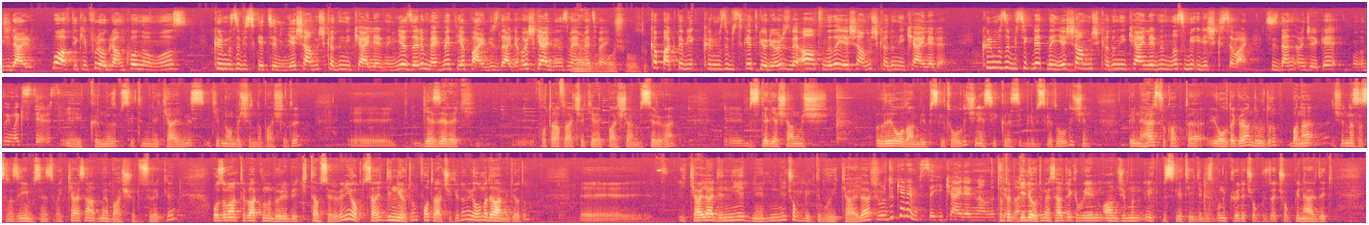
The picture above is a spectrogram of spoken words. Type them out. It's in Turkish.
izleyiciler, bu haftaki program konuğumuz Kırmızı Bisikletim Yaşanmış Kadın Hikayelerinin yazarı Mehmet Yapar bizlerle. Hoş geldiniz Mehmet Merhaba, Bey. hoş bulduk. Kapakta bir kırmızı bisiklet görüyoruz ve altında da yaşanmış kadın hikayeleri. Kırmızı bisikletle yaşanmış kadın hikayelerinin nasıl bir ilişkisi var? Sizden öncelikle bunu duymak istiyoruz. Ee, Kırmızı Bisikletim'in hikayemiz 2015 yılında başladı. Ee, gezerek, e, fotoğraflar çekerek başlayan bir serüven. Ee, bisiklet yaşanmışlığı olan bir bisiklet olduğu için, eski klasik bir bisiklet olduğu için beni her sokakta yolda gören durdurup bana işte nasılsınız, iyi misiniz hikayesini anlatmaya başlıyordu sürekli. O zaman tabii aklımda böyle bir kitap serüveni yoktu. Sadece dinliyordum, fotoğraf çekiyordum ve yoluma devam ediyordum. Ee, hikayeler dinleye dinleye dinleye çok birikti bu hikayeler. Durduk yere mi size hikayelerini Tabii anlatıyorlar? tabii geliyordu. Mesela diyor ki bu benim amcamın ilk bisikletiydi. Biz bunu köyde çok güzel, çok binerdik.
